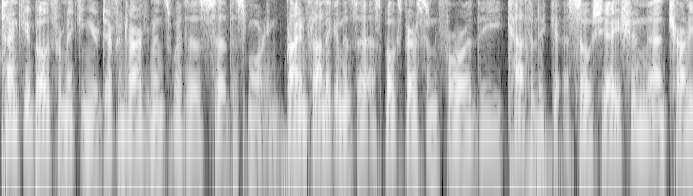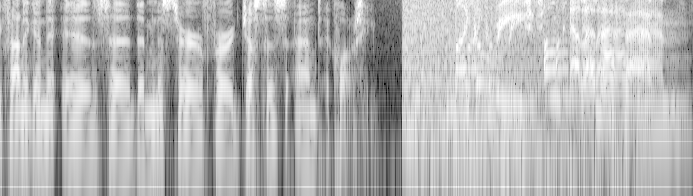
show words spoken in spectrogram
Thank you both for making your different arguments with us uh, this morning. Brian Flanagan is a, a, spokesperson for the Catholic Association, and Charlie Flanagan is uh, the Minister for Justice and Equality. Michael, Reade on LMFM.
